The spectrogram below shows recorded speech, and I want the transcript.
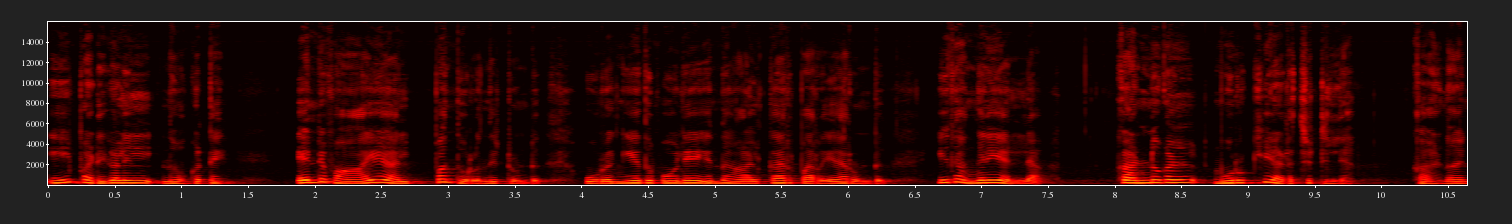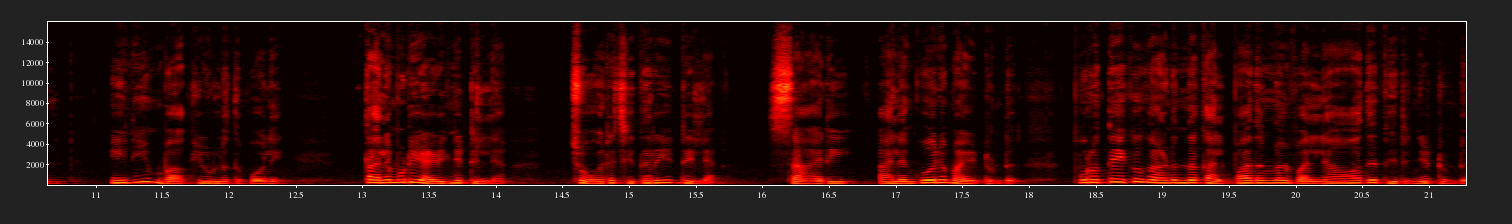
ഈ പടികളിൽ നോക്കട്ടെ എന്റെ വായ അല്പം തുറന്നിട്ടുണ്ട്. ഉറങ്ങിയതുപോലെ എന്ന് ആൾക്കാർ പറയാറുണ്ട്. ഇതങ്ങനെയല്ല. കണ്ണുകൾ മുറുക്കി അടച്ചിട്ടില്ല. കാണാൻ ഇനിയും ബാക്കിയുള്ളതുപോലെ. തലമുടി അഴിഞ്ഞിട്ടില്ല. ചോര ചിതറിയിട്ടില്ല. സാരി അലങ്കോലമായിട്ടുണ്ട്. പുറത്തേക്ക് കാണുന്ന കൽപ്പാദങ്ങൾ വല്ലാതെ തിരിഞ്ഞിട്ടുണ്ട്.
